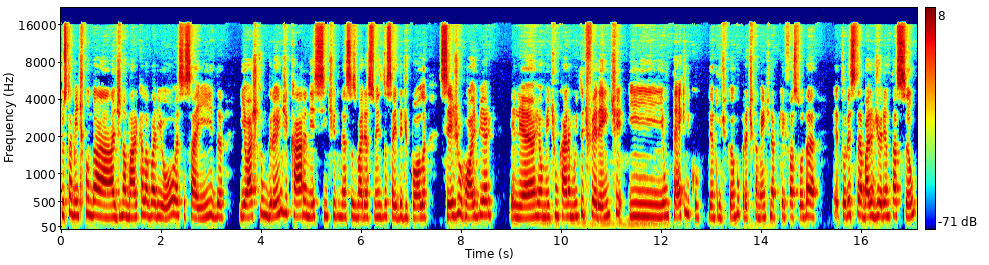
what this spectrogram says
justamente quando a, Dinamarca ela variou essa saída, e eu acho que um grande cara nesse sentido, nessas variações da saída de bola, seja o Royberg, ele é realmente um cara muito diferente e um técnico dentro de campo, praticamente, né? Porque ele faz toda, todo esse trabalho de orientação.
